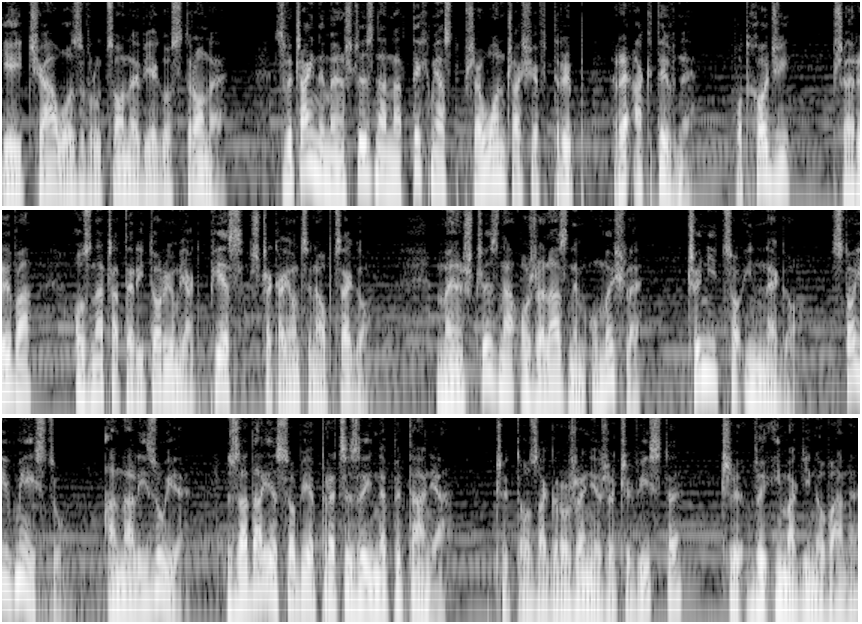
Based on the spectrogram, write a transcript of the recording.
jej ciało zwrócone w jego stronę. Zwyczajny mężczyzna natychmiast przełącza się w tryb reaktywny. Podchodzi, przerywa, oznacza terytorium jak pies szczekający na obcego. Mężczyzna o żelaznym umyśle czyni co innego. Stoi w miejscu, analizuje, zadaje sobie precyzyjne pytania. Czy to zagrożenie rzeczywiste, czy wyimaginowane?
